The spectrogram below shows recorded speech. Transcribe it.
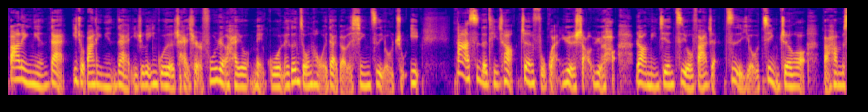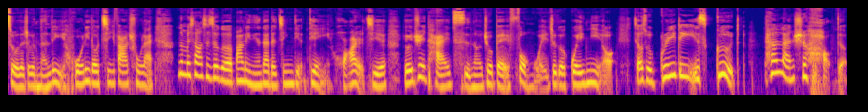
八零年代，一九八零年代，以这个英国的柴切尔夫人还有美国雷根总统为代表的新自由主义，大肆的提倡政府管越少越好，让民间自由发展、自由竞争哦，把他们所有的这个能力、活力都激发出来。那么，像是这个八零年代的经典电影《华尔街》，有一句台词呢就被奉为这个圭臬哦，叫做 “Greedy is good”，贪婪是好的。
